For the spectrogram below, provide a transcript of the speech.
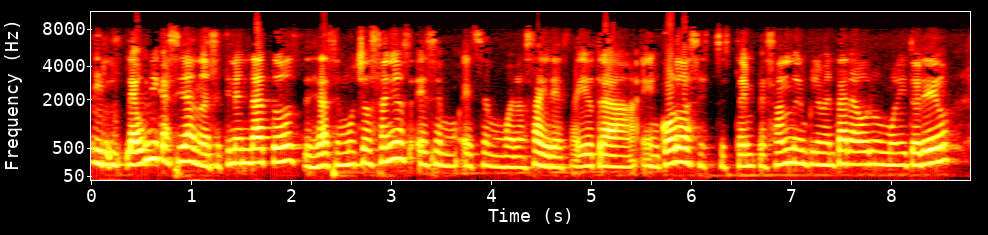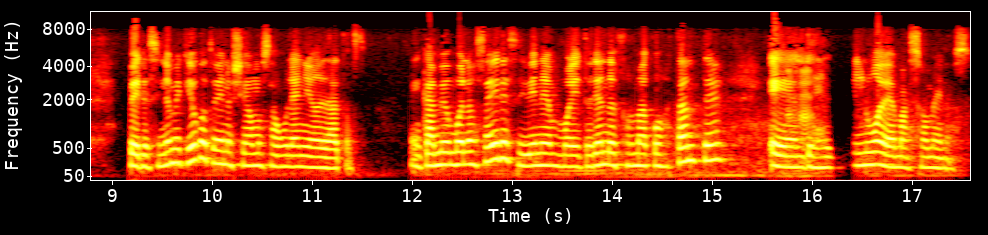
la única ciudad donde se tienen datos desde hace muchos años es en, es en Buenos Aires. Hay otra, en Córdoba se, está empezando a implementar ahora un monitoreo, pero si no me equivoco todavía no llegamos a un año de datos. En cambio en Buenos Aires se viene monitoreando de forma constante eh, desde el 2009 más o menos.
